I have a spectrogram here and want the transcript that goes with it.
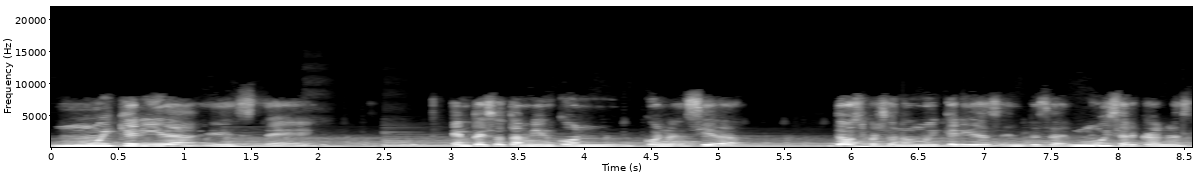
muy querida, este, empezó también con, con ansiedad. Dos personas muy queridas, muy cercanas,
